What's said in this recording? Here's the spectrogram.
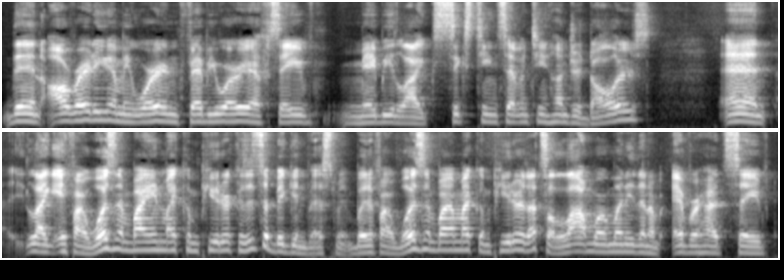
then already, I mean, we're in February, I've saved maybe like sixteen, seventeen hundred dollars. And like if I wasn't buying my computer, because it's a big investment, but if I wasn't buying my computer, that's a lot more money than I've ever had saved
